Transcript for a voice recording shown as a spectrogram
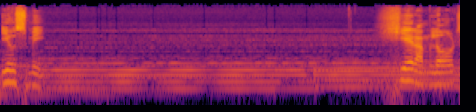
Use me. Here I am, Lord.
